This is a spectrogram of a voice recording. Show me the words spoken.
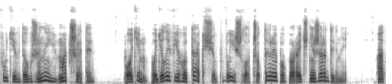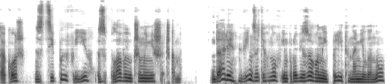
футів довжини мачете, потім поділив його так, щоб вийшло чотири поперечні жердини, а також зціпив їх з плаваючими мішечками. Далі він затягнув імпровізований плід на мілину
